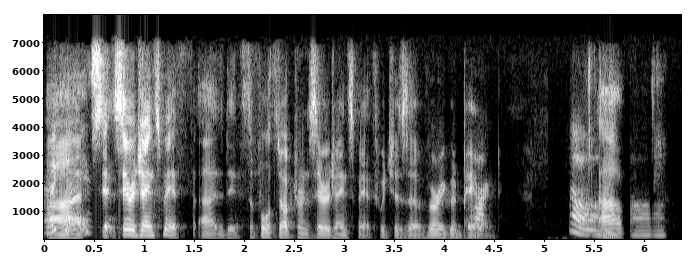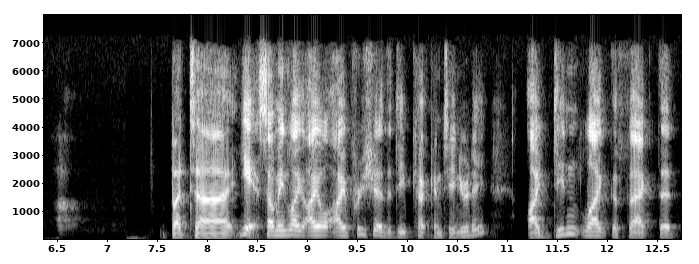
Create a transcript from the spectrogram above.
Uh, Okay. Sa- Sarah Jane Smith. Uh, it's the Fourth Doctor and Sarah Jane Smith, which is a very good pairing. Oh. But uh, yes, I mean, like I, I appreciate the deep cut continuity. I didn't like the fact that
